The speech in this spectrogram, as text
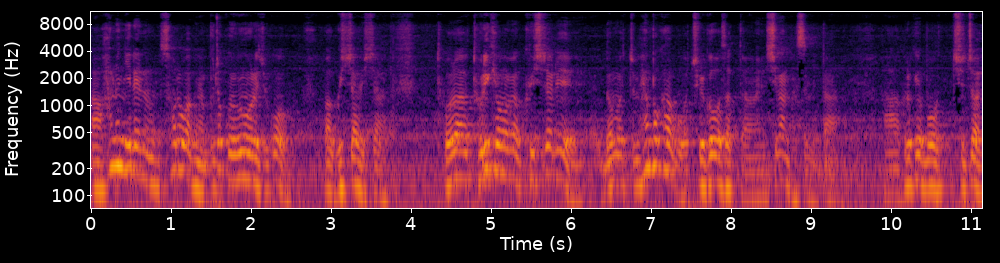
아, 하는 일에는 서로가 그냥 무조건 응원해주고, 막 으쌰 으쌰. 돌아, 돌이켜보면 그 시절이 너무 좀 행복하고 즐거웠었던 시간 같습니다. 아, 그렇게 뭐 진짜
